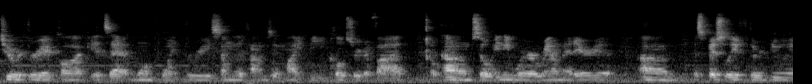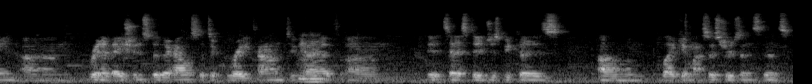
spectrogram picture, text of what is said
two or three o'clock it's at 1.3, some of the times it might be closer to five. Okay. Um, so anywhere around that area, um, especially if they're doing um, renovations to their house, it's a great time to Mhm. have um, it tested just because, um, like in my sister's instance,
